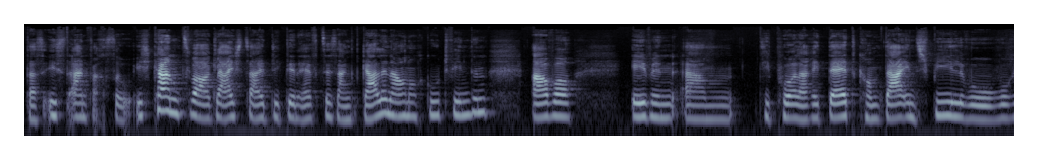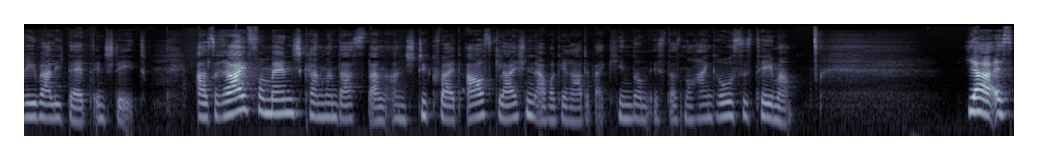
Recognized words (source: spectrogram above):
das ist einfach so. Ich kann zwar gleichzeitig den FC St. Gallen auch noch gut finden, aber eben ähm, die Polarität kommt da ins Spiel, wo, wo Rivalität entsteht. Als reifer Mensch kann man das dann ein Stück weit ausgleichen, aber gerade bei Kindern ist das noch ein großes Thema. Ja, es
